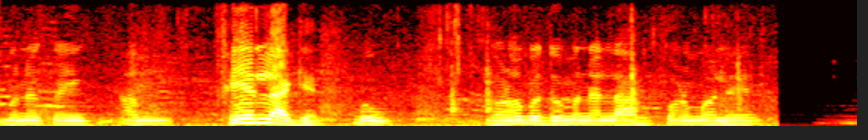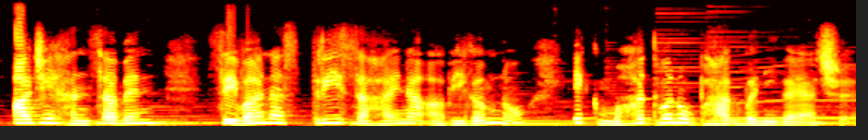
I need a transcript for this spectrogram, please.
મને કંઈક આમ ફેર લાગે. બહુ ઘણો બધો મને લાભ પણ મળે. આજે હંસાબેન સેવાના સ્ત્રી સહાયના અભિગમનો એક મહત્વનો ભાગ બની ગયા છે.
